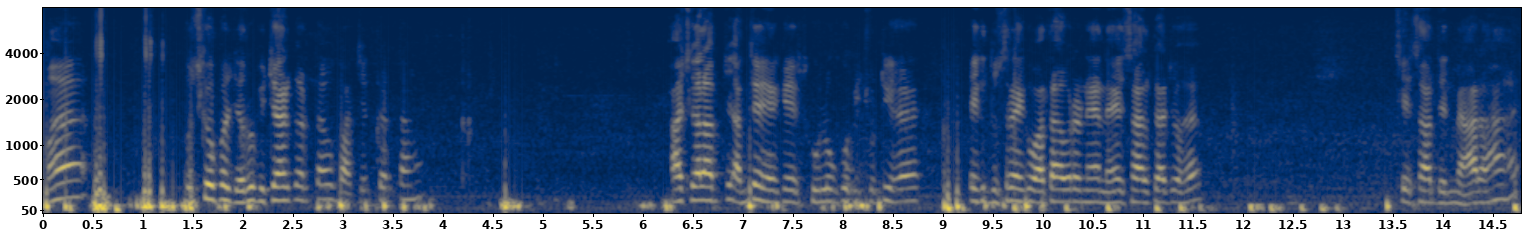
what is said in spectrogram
मैं उसके ऊपर ज़रूर विचार करता हूँ, बातचीत करता हूँ। आजकल आप जानते हैं कि स्कूलों को भी छुट्टी है। एक दूसरा, एक वातावरण है, नए साल का जो है छः सात दिन में आ रहा है।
